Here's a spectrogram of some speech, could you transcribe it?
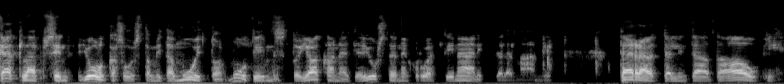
Catlabsin julkaisuista, mitä muut, on, muut ihmiset on jakaneet, ja just ennen kuin ruvettiin äänittelemään, niin täräyttelin täältä auki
